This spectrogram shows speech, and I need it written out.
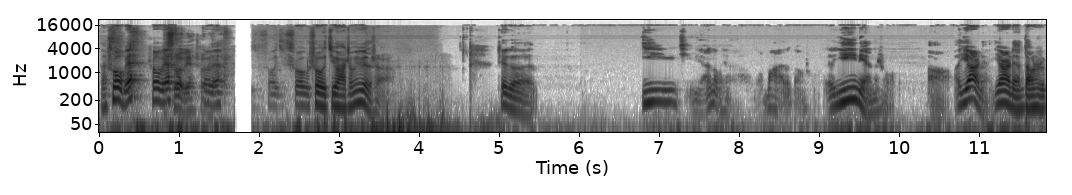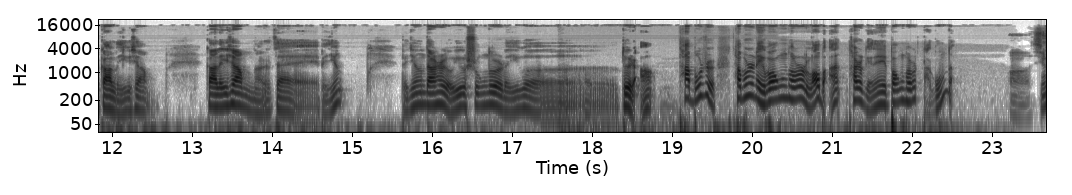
那说个别，说个别，说个别说别，说说说个计划生育的事儿。这个一几年的，我想想，我们孩子刚出，呃，一一年的时候啊，一二年，一二年当时干了一个项目，干了一个项目呢，在北京，北京当时有一个施工队的一个队长，他不是他不是那个包工头的老板，他是给那包工头打工的。啊，行，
